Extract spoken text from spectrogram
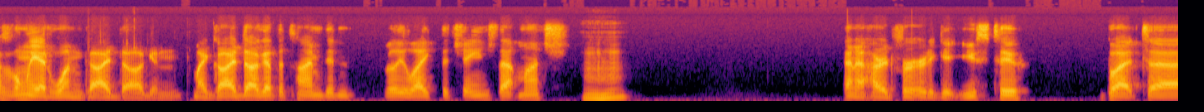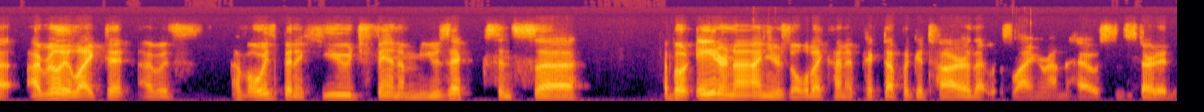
I've only had one guide dog, and my guide dog at the time didn't really like the change that much. Mm-hmm. Kind of hard for her to get used to, but uh, I really liked it. I was I've always been a huge fan of music since uh, about eight or nine years old. I kind of picked up a guitar that was lying around the house and started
